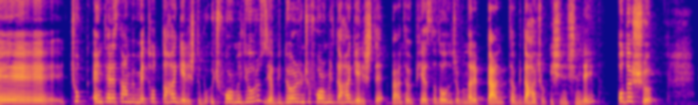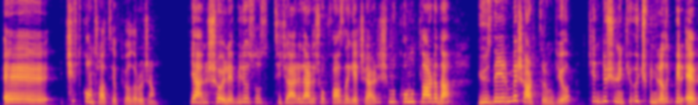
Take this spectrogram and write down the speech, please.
e, çok enteresan bir metot daha gelişti. Bu üç formül diyoruz ya bir dördüncü formül daha gelişti. Ben tabii piyasada olunca bunlar hep ben tabii daha çok işin içindeyim. O da şu e, çift kontrat yapıyorlar hocam. Yani şöyle biliyorsunuz ticarilerde çok fazla geçerli. Şimdi konutlarda da %25 arttırım diyor. Ki düşünün ki 3 bin liralık bir ev.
